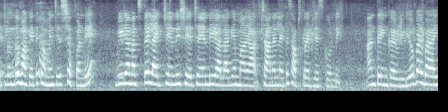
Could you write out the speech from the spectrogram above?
ఎట్లుందో మాకైతే కామెంట్ చేసి చెప్పండి. వీడియో నచ్చితే లైక్ చేయండి షేర్ చేయండి అలాగే మా ఛానల్ని అయితే సబ్స్క్రైబ్ చేసుకోండి. అంతే ఇంకా వీడియో. బాయ్ బాయ్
